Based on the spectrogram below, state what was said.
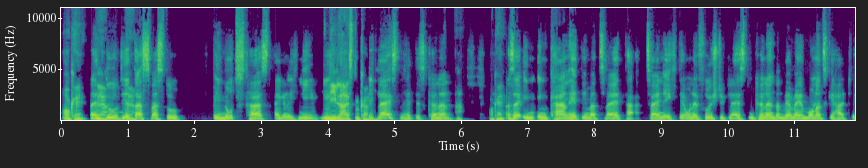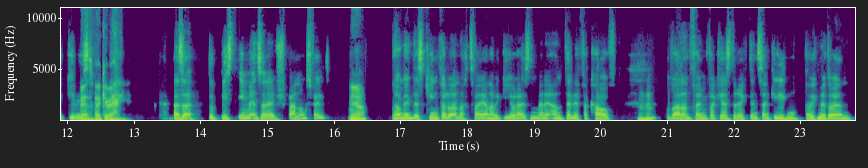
Okay. Weil ja. du dir das, was du benutzt hast, eigentlich nie, nie leisten können. Nicht leisten hättest können. Ah, okay. Also in, in Cannes hätte ich mir zwei, zwei Nächte ohne Frühstück leisten können, dann wäre mein Monatsgehalt weg gewesen. Weg gewesen. Also du bist immer in so einem Spannungsfeld. Ja. Dann haben wir eben das Kind verloren. Nach zwei Jahren habe ich Georeisen meine Anteile verkauft mhm. und war dann Fremdenverkehrsdirektor in St. Gilgen. Da habe ich mir da einen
